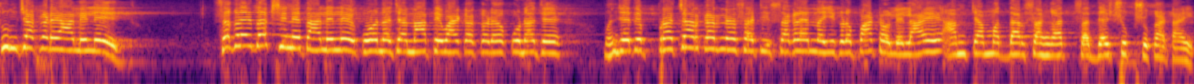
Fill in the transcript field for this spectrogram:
तुमच्याकडे आलेले आहेत. सगळे दक्षिणेत आलेले कोणाच्या नातेवाईकाकडे कोणाचे म्हणजे ते प्रचार करण्यासाठी सगळ्यांना इकडं पाठवलेलं आहे. आमच्या मतदारसंघात सध्या शुकशुकाट आहे.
